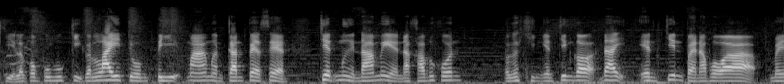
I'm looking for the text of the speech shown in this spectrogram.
กิแล้วก็ฟูบุกิก็ไล่โจมตีมาเหมือนกัน8 0 0 0 0 70,000ดาเมจนะครับทุกคนแล้วก็คิงเอนจินก็ได้เอนจินไปนะ เพราะว่าไม่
